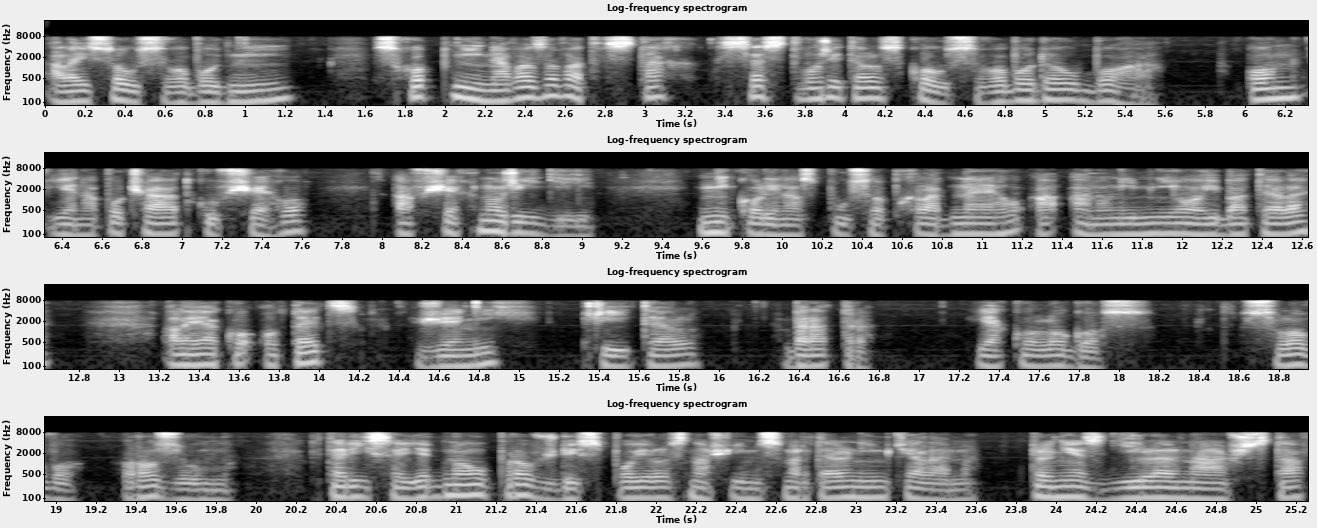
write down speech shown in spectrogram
ale jsou svobodní, schopní navazovat vztah se stvořitelskou svobodou Boha. On je na počátku všeho a všechno řídí, nikoli na způsob chladného a anonymního hybatele, ale jako otec, ženich, přítel, bratr, jako logos, slovo, rozum, který se jednou provždy spojil s naším smrtelným tělem, plně sdílel náš stav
